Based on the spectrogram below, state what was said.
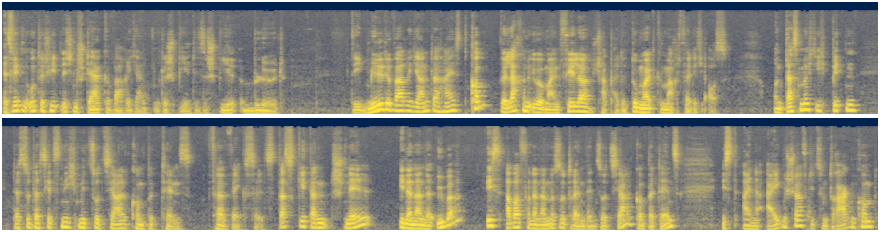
Es wird in unterschiedlichen Stärkevarianten gespielt, dieses Spiel blöd. Die milde Variante heißt, komm, wir lachen über meinen Fehler, ich habe halt eine Dummheit gemacht, fertig aus. Und das möchte ich bitten, dass du das jetzt nicht mit Sozialkompetenz verwechselst. Das geht dann schnell ineinander über, ist aber voneinander zu trennen. Denn Sozialkompetenz ist eine Eigenschaft, die zum Tragen kommt,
